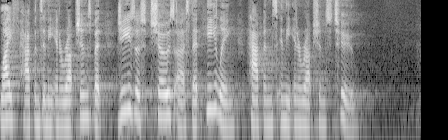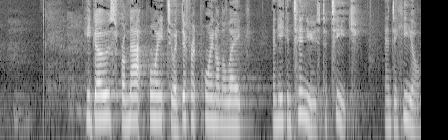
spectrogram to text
Life happens in the interruptions, but Jesus shows us that healing happens in the interruptions too. He goes from that point to a different point on the lake, and he continues to teach and to heal.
